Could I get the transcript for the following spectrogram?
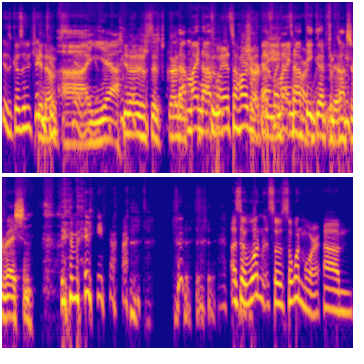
it goes in a chicken you know? coop. Uh, yeah. You know, there's, there's that might not. Coop, it's a hard one. That might not be good for conservation. Maybe not. uh, so one. So so one more. Um,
